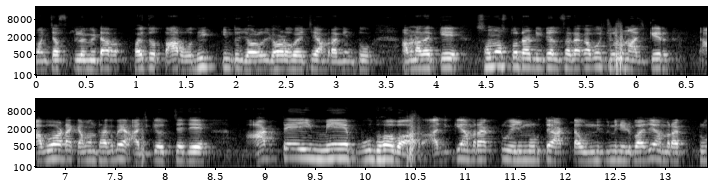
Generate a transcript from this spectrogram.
পঞ্চাশ কিলোমিটার। হয়তো তার অধিক কিন্তু জল ঝড় হয়েছে। আমরা কিন্তু আপনাদেরকে সমস্তটা ডিটেলসে দেখাবো। চলুন আজকের আবহাওয়াটা কেমন থাকবে? আজকে হচ্ছে যে আটই মে বুধবার। আজকে আমরা একটু এই মুহূর্তে আটটা উনিশ মিনিট বাজে, আমরা একটু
